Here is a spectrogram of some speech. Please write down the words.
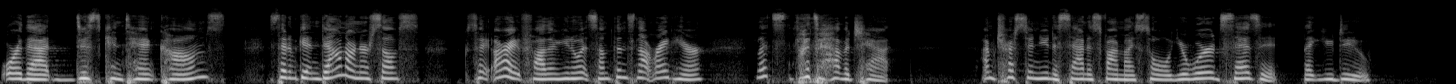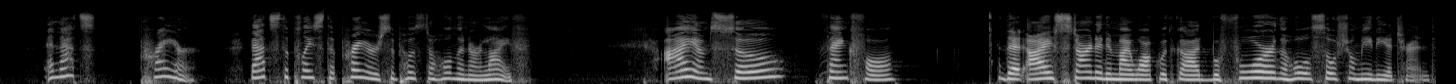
or that discontent comes, instead of getting down on ourselves, say, All right, Father, you know what? Something's not right here. Let's, let's have a chat. I'm trusting you to satisfy my soul. Your word says it that you do. And that's prayer. That's the place that prayer is supposed to hold in our life. I am so thankful that I started in my walk with God before the whole social media trend.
